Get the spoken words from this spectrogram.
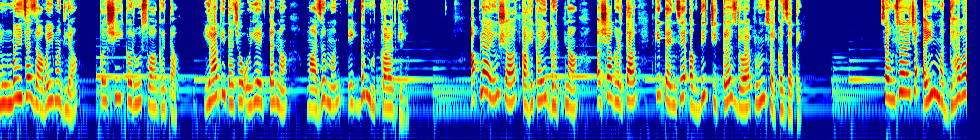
मुंबईचा जावईमधल्या कशी करू स्वागता? ह्या गीताच्या ओळी ऐकताना माझं मन एकदम भूतकाळात गेलं. आपल्या आयुष्यात काही काही घटना अशा घडतात की त्यांचे अगदी चित्रच डोळ्यापुढून सरकत जाते. संसाराच्या ऐन मध्यावर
